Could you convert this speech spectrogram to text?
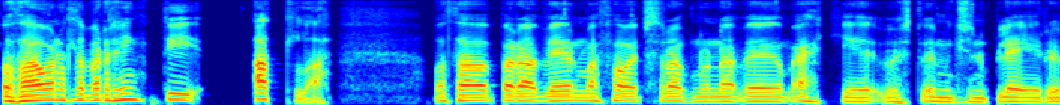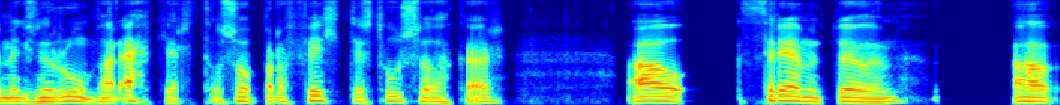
og það var náttúrulega bara hringt í alla og það var bara, við erum að fá eitt strák núna við erum ekki, veist, um ekki sinni bleir, um ekki sinni rúm það er ekkert. Og svo bara fylltist húsið okkar á þremum dögum af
